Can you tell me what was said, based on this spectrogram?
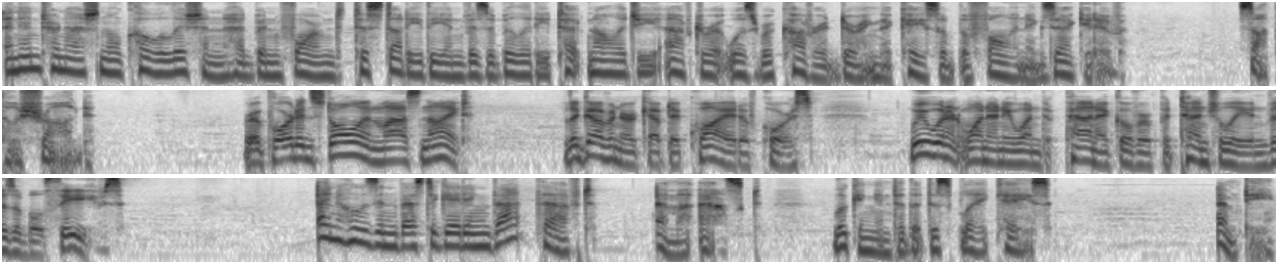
An international coalition had been formed to study the invisibility technology after it was recovered during the case of the fallen executive. Sato shrugged. Reported stolen last night. The governor kept it quiet, of course. We wouldn't want anyone to panic over potentially invisible thieves. And who's investigating that theft? Emma asked, looking into the display case. Empty,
